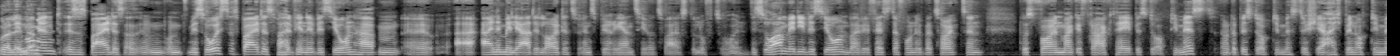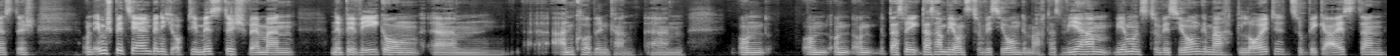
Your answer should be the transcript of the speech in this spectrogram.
Oder Im Moment ist es beides. Also, und, und wieso ist es beides? Weil wir eine Vision haben, äh, eine Milliarde Leute zu inspirieren, CO2 aus der Luft zu holen. Wieso haben wir die Vision? Weil wir fest davon überzeugt sind. Du hast vorhin mal gefragt, hey, bist du Optimist oder bist du optimistisch? Ja, ich bin optimistisch. Und im Speziellen bin ich optimistisch, wenn man eine Bewegung ähm, ankurbeln kann. Ähm, und und, und, und deswegen, das haben wir uns zur Vision gemacht. Also wir haben, wir haben uns zur Vision gemacht, Leute zu begeistern,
